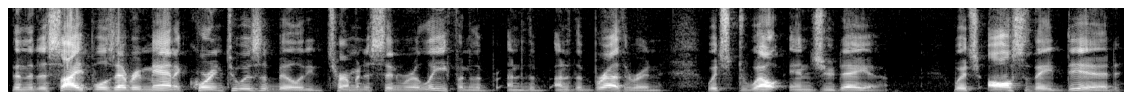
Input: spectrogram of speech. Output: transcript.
Then the disciples, every man according to his ability, determined to send relief unto the, unto the, unto the brethren which dwelt in Judea, which also they did,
